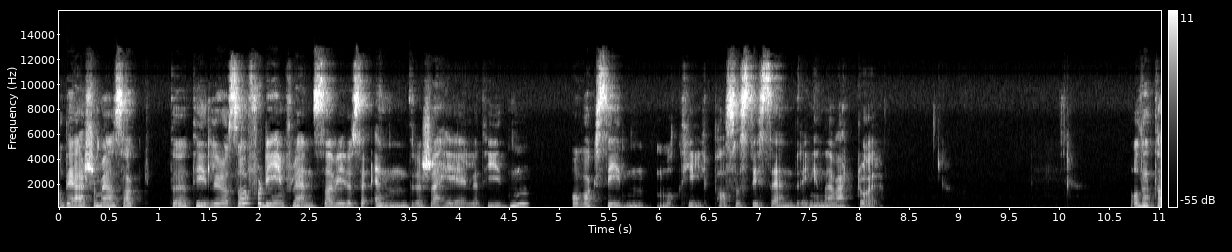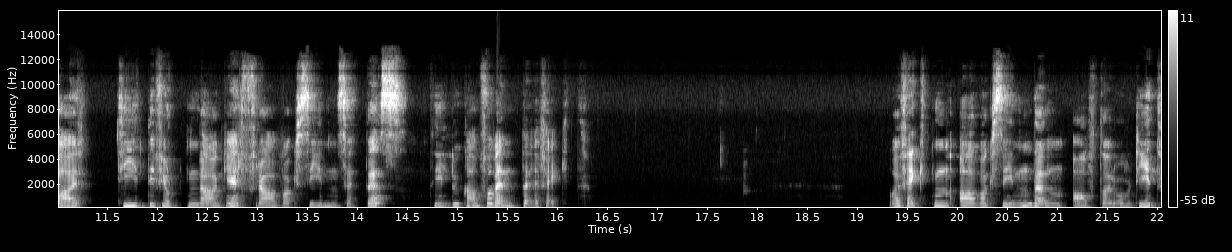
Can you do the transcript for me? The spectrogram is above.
Og det er, som jeg har sagt eh, tidligere også, fordi influensaviruset endrer seg hele tiden, og vaksinen må tilpasses disse endringene hvert år. Og det tar 10-14 dager fra vaksinen settes, til du kan forvente effekt. Og effekten av vaksinen den avtar over tid,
